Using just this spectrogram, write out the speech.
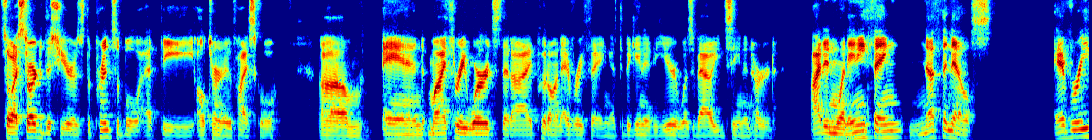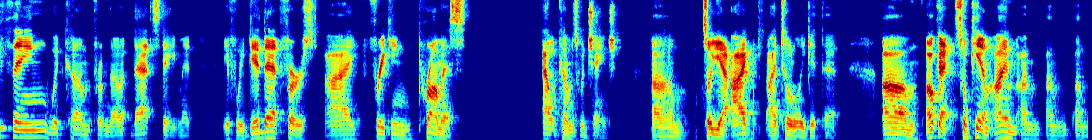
so I started this year as the principal at the alternative high school. Um, and my three words that I put on everything at the beginning of the year was valued, seen, and heard. I didn't want anything, nothing else. Everything would come from the, that statement. If we did that first, I freaking promise outcomes would change. Um, so yeah, I I totally get that. Um, okay, so Kim, I'm I'm I'm I'm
